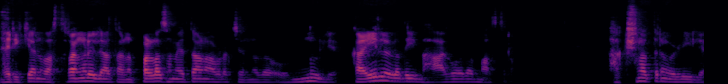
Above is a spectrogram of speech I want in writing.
ധരിക്കാൻ വസ്ത്രങ്ങളില്ല തണുപ്പുള്ള സമയത്താണ് അവിടെ ചെന്നത്. ഒന്നുമില്ല. കയ്യിലുള്ളത് ഈ ഭാഗവതം വസ്ത്രം. ഭക്ഷണത്തിന് വഴിയില്ല.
